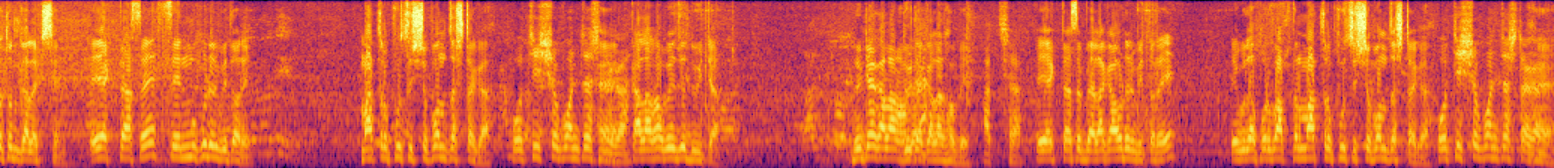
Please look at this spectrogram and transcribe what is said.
নতুন কালেকশন এই একটা আছে চেন মুকুটের ভিতরে। মাত্র পঁচিশশো পঞ্চাশ টাকা। পঁচিশশো পঞ্চাশ হ্যাঁ টাকা। কালার হবে যে দুইটা। দুইটা কালার দুইটা কালার হবে। আচ্ছা। এই একটা আছে বেলা কাউডের ভিতরে। এগুলা পড়বে আপনার মাত্র পঁচিশশো পঞ্চাশ টাকা। পঁচিশশো পঞ্চাশ টাকা। হ্যাঁ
